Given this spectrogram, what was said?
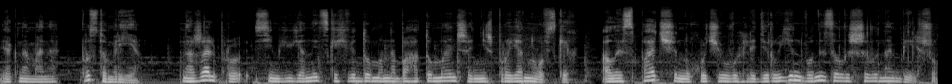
як на мене, просто мрія. На жаль, про сім'ю Яницьких відомо набагато менше, ніж про Яновських, але спадщину, хоч і у вигляді руїн, вони залишили нам більшу.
